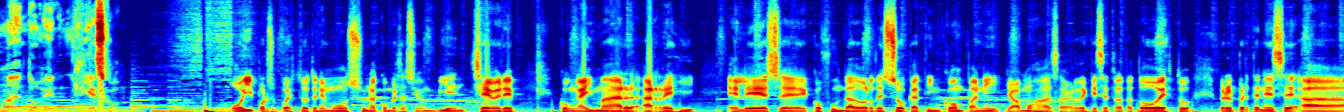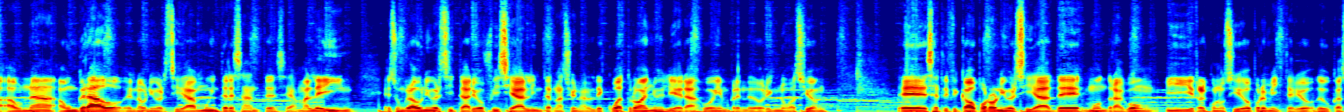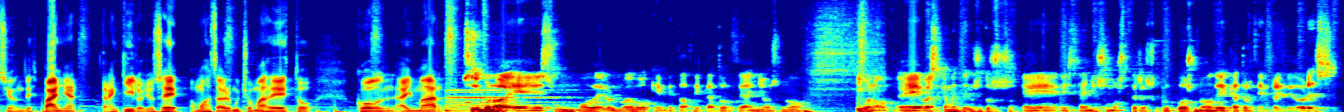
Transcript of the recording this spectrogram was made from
Tomando el riesgo. Hoy, por supuesto, tenemos una conversación bien chévere con Aymar Arregi. Él es eh, cofundador de Socatin Company. Ya vamos a saber de qué se trata todo esto. Pero él pertenece a, una, a un grado en la universidad muy interesante. Se llama LEIN. Es un grado universitario oficial internacional de cuatro años de liderazgo y emprendedor e innovación. Eh, certificado por la Universidad de Mondragón y reconocido por el Ministerio de Educación de España. Tranquilo, yo sé, vamos a saber mucho más de esto con Aymar. Sí, bueno, es un modelo nuevo que empezó hace 14 años, ¿no? Y bueno, eh, básicamente nosotros eh, este año somos tres grupos, ¿no? De 14 emprendedores.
